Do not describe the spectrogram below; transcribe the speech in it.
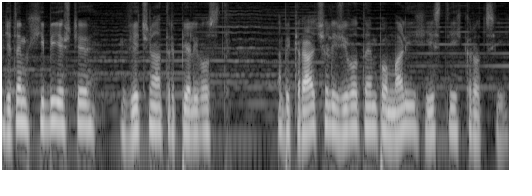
Dětem chybí ještě věčná trpělivost, aby kráčeli životem po malých jistých krocích.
